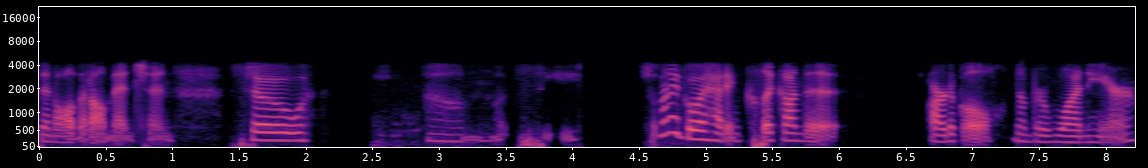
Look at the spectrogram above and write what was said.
CINAHL that I'll mention. So um, let's see. So I'm going to go ahead and click on the article number one here.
